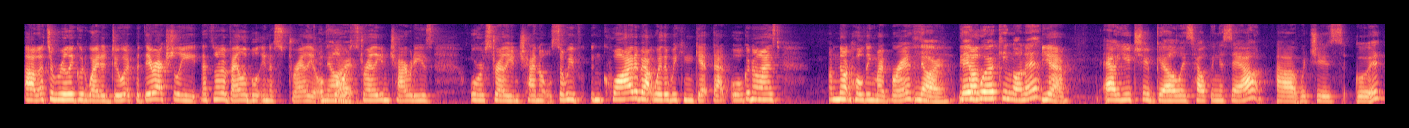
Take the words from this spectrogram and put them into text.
uh, that's a really good way to do it. But they're actually that's not available in Australia or No. for Australian charities or Australian channels. So we've inquired about whether we can get that organised. I'm not holding my breath. No, The they're working on it. Yeah, Our YouTube girl is helping us out, uh, which is good,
